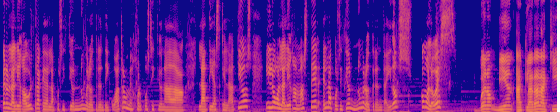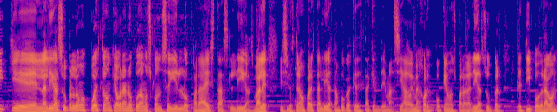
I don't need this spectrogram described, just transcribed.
pero la Liga Ultra queda en la posición número 34, mejor posicionada Latias que Latios, y luego la Liga Master en la posición número 32. ¿Cómo lo ves? Bueno, bien, aclarar aquí que en la Liga Super lo hemos puesto, aunque ahora no podamos conseguirlos para estas ligas, ¿vale? Y si los tenemos para estas ligas, tampoco es que destaquen demasiado. Hay mejores Pokémon para la Liga Super de tipo dragón.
